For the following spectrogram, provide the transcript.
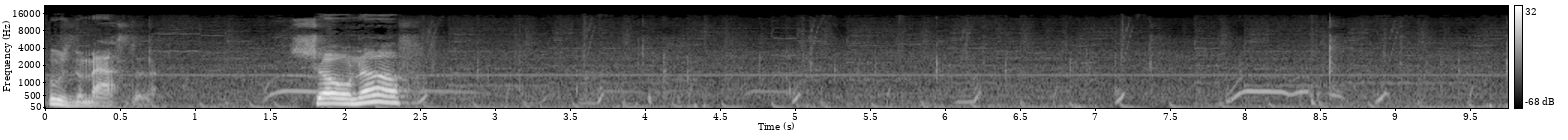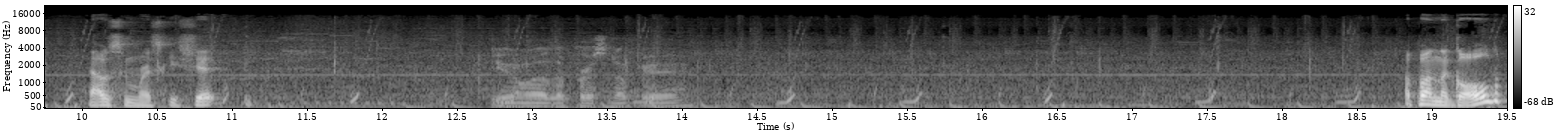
Who's the master? Show enough. That was some risky shit. You know the person up here. Up on the gold?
